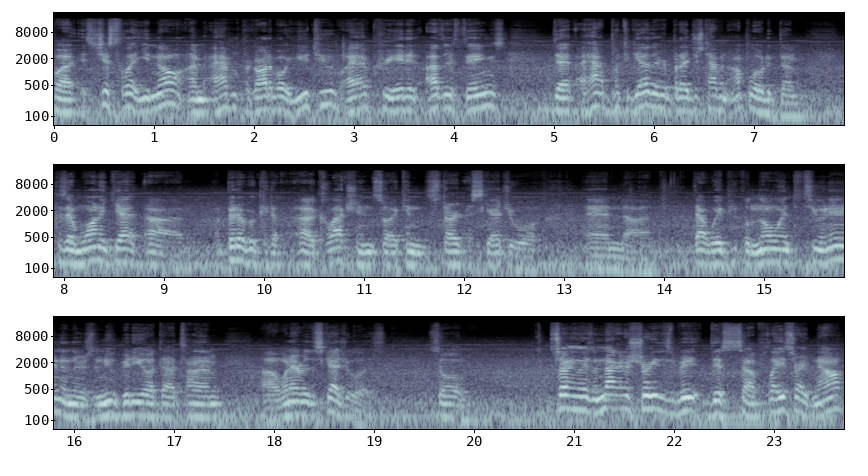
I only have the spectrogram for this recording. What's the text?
But it's just to let you know, I'm, I haven't forgot about YouTube. I have created other things that I have put together, but I just haven't uploaded them because I want to get uh, a bit of a, a, collection so I can start a schedule and uh, that way people know when to tune in and there's a new video at that time, uh, whenever the schedule is. So, so anyways, I'm not gonna show you this this uh, place right now,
